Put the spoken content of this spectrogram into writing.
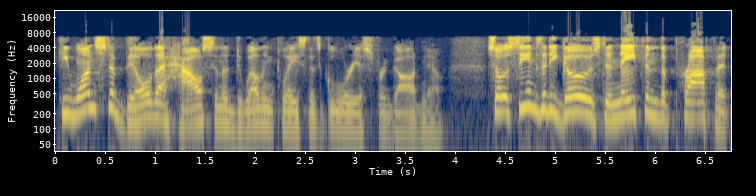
He wants to build a house and a dwelling place that's glorious for God now. So it seems that he goes to Nathan the prophet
